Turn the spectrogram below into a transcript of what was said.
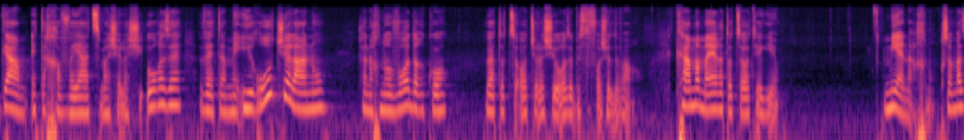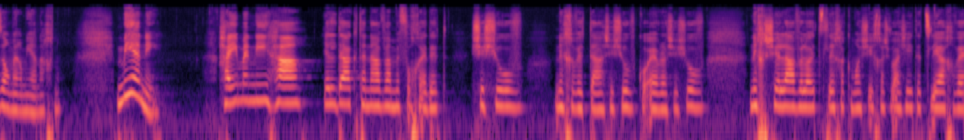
גם את החוויה עצמה של השיעור הזה, ואת המהירות שלנו שאנחנו עוברות דרכו, והתוצאות של השיעור הזה בסופו של דבר. כמה מהר התוצאות יגיעו. מי אנחנו? עכשיו, מה זה אומר מי אנחנו? מי אני? האם אני הילדה הקטנה והמפוחדת, ששוב נכוותה, ששוב כואב לה, ששוב נכשלה ולא הצליחה כמו שהיא חשבה שהיא תצליח, ו...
